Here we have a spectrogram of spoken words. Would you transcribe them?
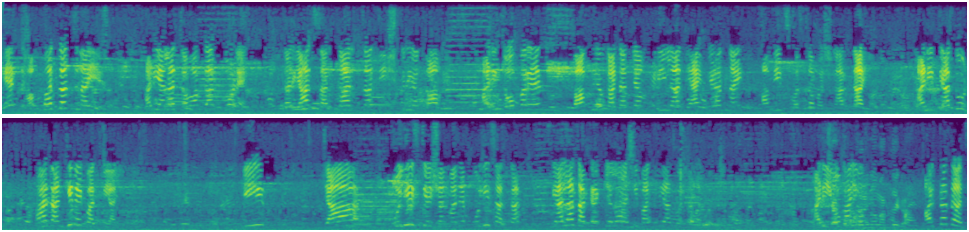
हे थांबतच नाहीये. आणि याला जबाबदार कोण आहे? तर या सरकारचं निष्क्रिय काम आहे. आणि जोपर्यंत बापदेव घाटातल्या मुलीला न्याय आम्ही स्वस्थ बसणार नाही. आणि त्यातून आज आणखीन एक बातमी आली. की ज्या पोलीस स्टेशनमध्ये पोलीस असतात त्यालाच अटॅक केला अशी बातमी आज आणि योगायोग अर्थातच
